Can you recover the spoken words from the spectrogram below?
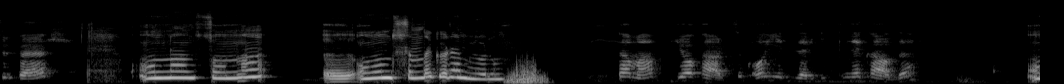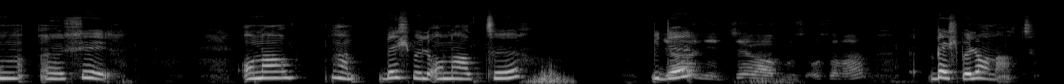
Süper. ondan sonra e, onun dışında göremiyorum Tamam. Yok artık. 17'ler gitti. Ne kaldı? On, e, şey 16 ha, 5 bölü 16 bir de Yani cevabımız o zaman 5 bölü 16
